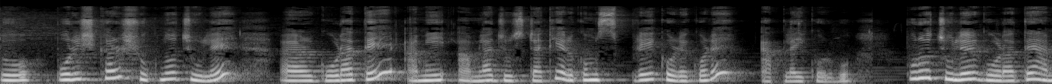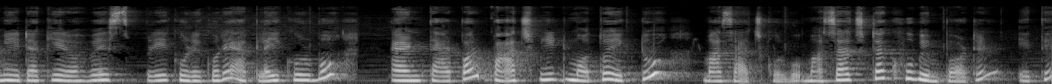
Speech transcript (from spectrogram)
তো পরিষ্কার শুকনো চুলে আর গোড়াতে আমি আমলা জুসটাকে এরকম স্প্রে করে করে অ্যাপ্লাই করব। পুরো চুলের গোড়াতে আমি এটাকে এভাবে স্প্রে করে করে অ্যাপ্লাই করব অ্যান্ড তারপর পাঁচ মিনিট মতো একটু মাসাজ করব। মাসাজটা খুব ইম্পর্টেন্ট এতে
